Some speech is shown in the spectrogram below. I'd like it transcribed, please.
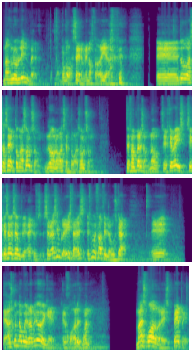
Magnus Lindberg. Pues tampoco va a ser, menos todavía. eh, ¿Tú vas a ser Thomas Olson? No, no va a ser Thomas Olson. Stefan Persson, no. Si es que veis, si es que se ve, eh, se ve a simple vista, es, muy fácil de buscar. Eh, te das cuenta muy rápido de que el jugador es bueno. Más jugadores, Pepe.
